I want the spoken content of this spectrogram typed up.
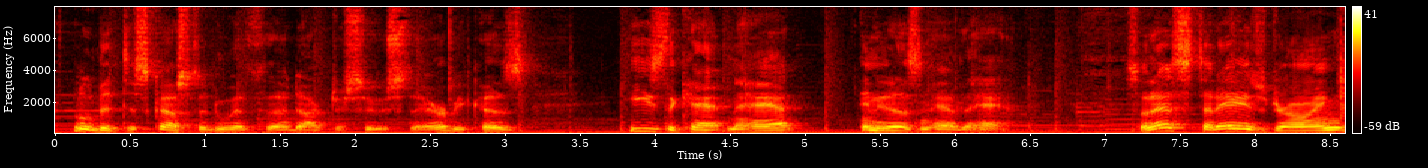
a little bit disgusted with uh, Dr. Seuss there because he's the cat in the hat and he doesn't have the hat. So that's today's drawing.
